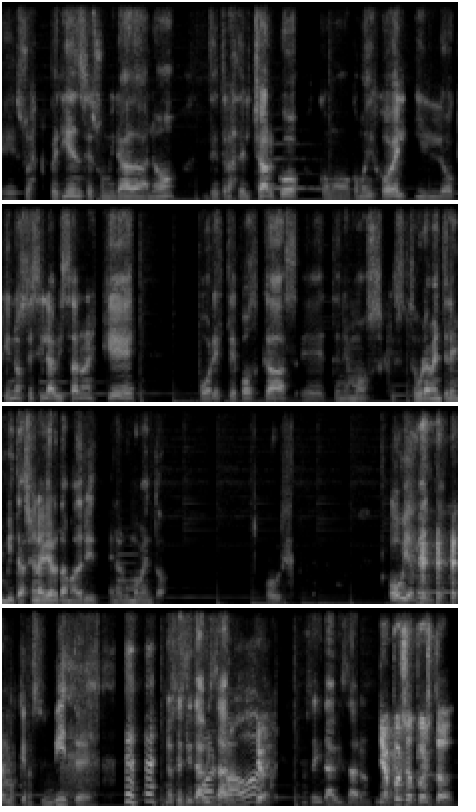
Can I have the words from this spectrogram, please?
eh, su experiencia, su mirada, ¿no? Detrás del charco, como, como dijo él. Y lo que no sé si le avisaron es que por este podcast eh, tenemos que seguramente la invitación abierta a Madrid en algún momento. Obviamente, esperemos que nos invite. No sé si te avisaron. Yo, no sé si te avisaron. Yo, por supuesto,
